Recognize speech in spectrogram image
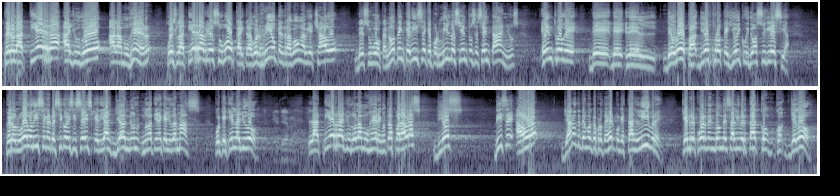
pero la tierra ayudó a la mujer, pues la tierra abrió su boca y tragó el río que el dragón había echado de su boca. Noten que dice que por 1260 años, dentro de, de, Europa, Dios protegió y cuidó a su iglesia. Pero luego dice en el versículo 16 que Dios ya no, no la tiene que ayudar más. Porque ¿quién la ayudó? La tierra. ayudó a la mujer. En otras palabras, Dios dice, ahora ya no te tengo que proteger porque estás libre. ¿Quién recuerda en dónde esa libertad llegó?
